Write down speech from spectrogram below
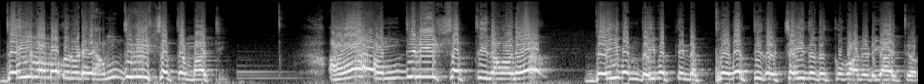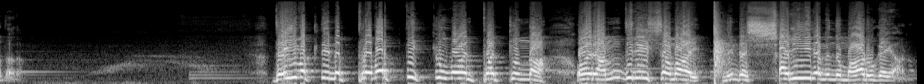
ദൈവം അവരുടെ അന്തരീക്ഷത്തെ മാറ്റി. ആ അന്തരീക്ഷത്തിലാണ് ദൈവം ദൈവത്തിന്റെ പ്രവൃത്തികൾ ചെയ്തെടുക്കുവാനിടയായി തീർന്നത്. ദൈവത്തിന് പ്രവർത്തിക്കുവാൻ പറ്റുന്ന ഒരന്തരീക്ഷമായി നിന്റെ ശരീരം ഇന്ന് മാറുകയാണ്.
